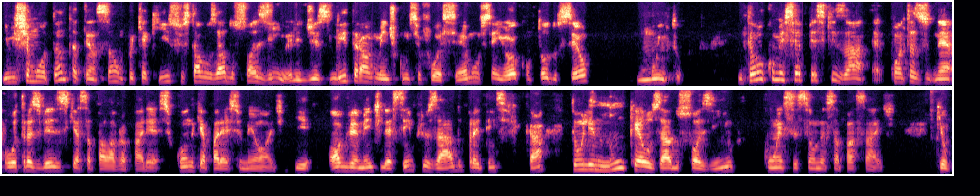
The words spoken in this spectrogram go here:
E me chamou tanta atenção porque aqui isso estava usado sozinho. Ele diz literalmente como se fosse: ama o Senhor com todo o seu muito. Então eu comecei a pesquisar é, quantas né, outras vezes que essa palavra aparece, quando que aparece o meode. E, obviamente, ele é sempre usado para intensificar, então ele nunca é usado sozinho, com exceção dessa passagem. Que eu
